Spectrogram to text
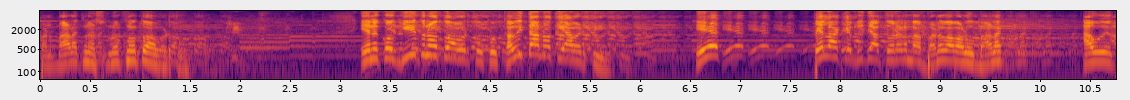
પણ બાળકને શ્લોક નહોતો આવડતો. એને કોઈ ગીત નહોતું આવડતું, કોઈ કવિતા નહોતી આવડતી. એક પેલા કે બીજા ધોરણમાં ભણવા વાળું બાળક આવું એક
